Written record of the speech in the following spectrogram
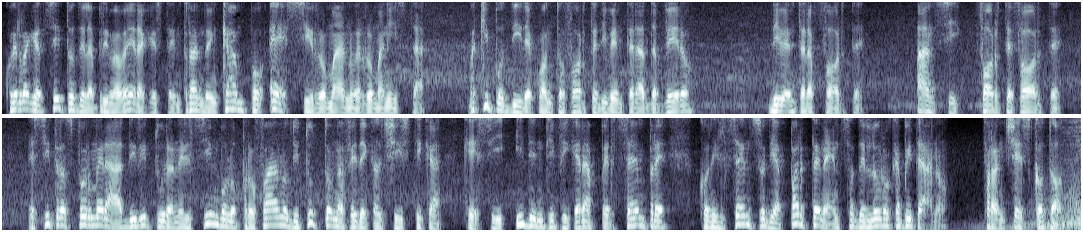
quel ragazzetto della primavera che sta entrando in campo è sì romano e romanista, ma chi può dire quanto forte diventerà davvero? Diventerà forte, anzi forte forte, e si trasformerà addirittura nel simbolo profano di tutta una fede calcistica che si identificherà per sempre con il senso di appartenenza del loro capitano, Francesco Totti.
